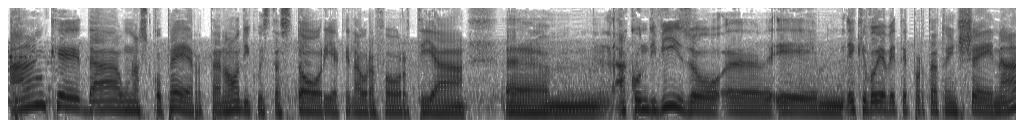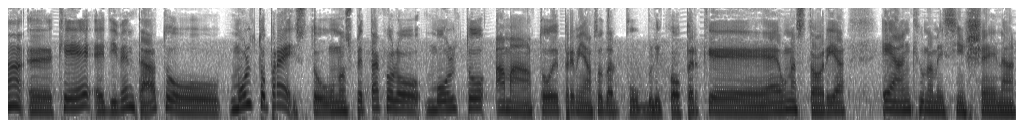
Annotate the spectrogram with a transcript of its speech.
anche da una scoperta no, di questa storia che Laura Forti ha, ehm, ha condiviso eh, e, e, che voi avete portato in scena, eh, che è diventato molto presto uno spettacolo molto amato e premiato dal pubblico, perché è una storia e anche una messa in scena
